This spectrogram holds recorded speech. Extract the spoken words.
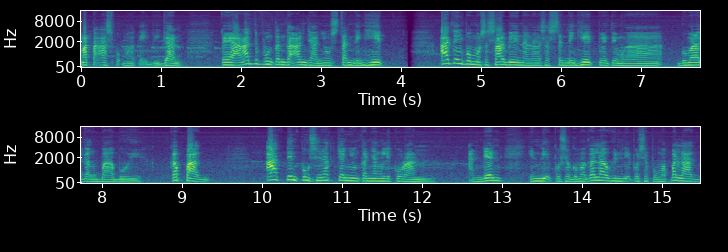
mataas po mga kaibigan. Kaya ang ating pong tandaan dyan yung standing heat. Atin po masasabi na nasa standing heat po yung mga dumalagang baboy kapag atin pong sinakyan yung kanyang likuran And then, hindi po siya gumagalaw, hindi po siya pumapalag.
